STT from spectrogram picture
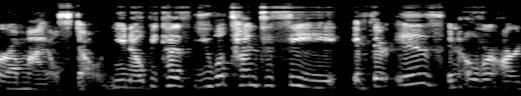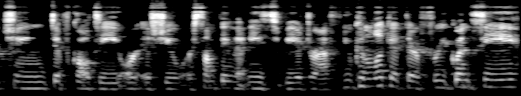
for a milestone, you know, because you will tend to see if there is an overarching difficulty or issue or something that needs to be addressed. You can look at their frequency,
